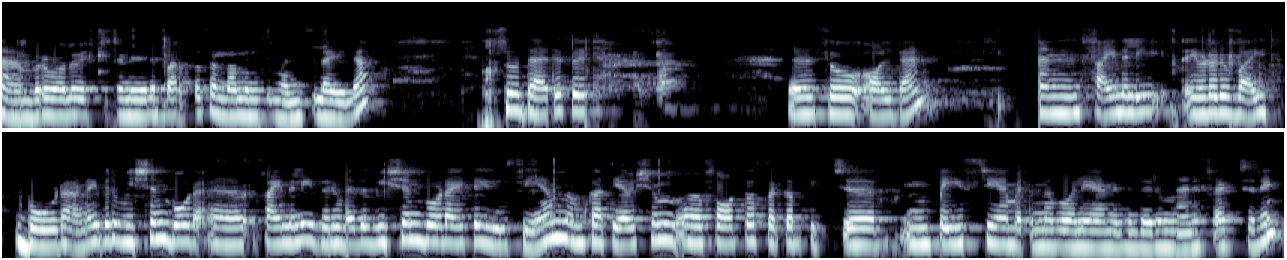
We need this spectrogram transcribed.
ഹാമ്പർ പോലെ വെച്ചിട്ടുണ്ട്. ഇതിന്റെ പർപ്പസ് എന്താണെന്ന് എനിക്ക് മനസ്സിലായില്ല. So that is it so all done and finally ഇവിടെ ഒരു വൈറ്റ് ബോർഡാണ് ഇതൊരു വിഷൻ ബോർഡ് ഫൈനലി ഇതൊരു ഇത് വിഷൻ ബോർഡായിട്ട് യൂസ് ചെയ്യാം. നമുക്ക് അത്യാവശ്യം ഫോട്ടോസ് ഒക്കെ പിക്ചർ പേസ്റ്റ് ചെയ്യാൻ പറ്റുന്ന പോലെയാണ് ഇതിന്റെ ഒരു മാനുഫാക്ചറിങ്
